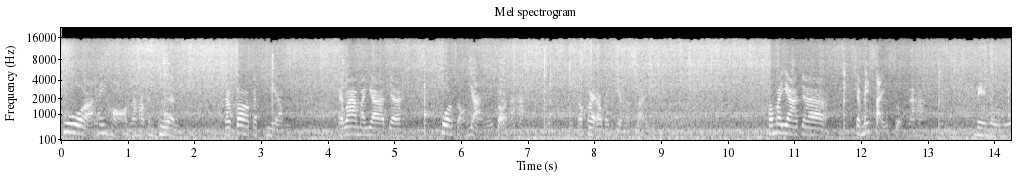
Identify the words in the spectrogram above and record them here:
คั่วให้หอมนะคะเพื่อนๆแล้วก็กระเทียม แต่ว่ามายาจะ คั่วสองอย่างนี้ก่อนนะคะ แล้วค่อยเอากระเทียมมาใส่ เพราะมายาจะจะไม่ใส่สดนะคะ เมนูนี้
